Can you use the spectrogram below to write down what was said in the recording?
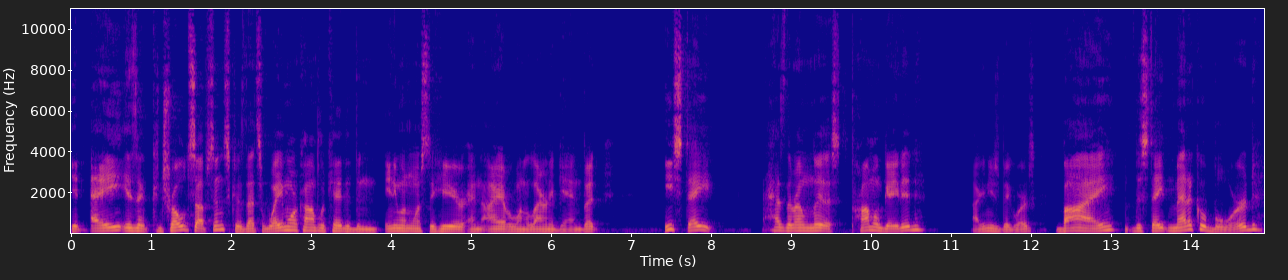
it A is a controlled substance because that's way more complicated than anyone wants to hear and I ever want to learn again. But each state has their own list promulgated, I can use big words, by the state medical board.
